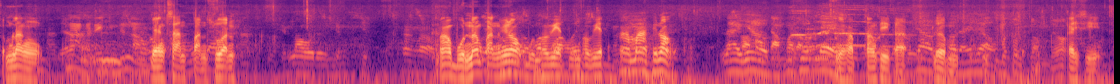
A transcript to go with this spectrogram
กำลังแบ่งสันปั่นส่วนมาบุญน้ำกันพี่น้องบุญพระเวทบุญพระเวทมามาพี่น้องนี่ครับตั้งที่ก็เริ่มใกล้สิเอ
